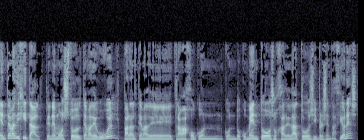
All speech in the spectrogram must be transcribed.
En tema digital, tenemos todo el tema de Google para el tema de trabajo con, documentos, hoja de datos y presentaciones.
